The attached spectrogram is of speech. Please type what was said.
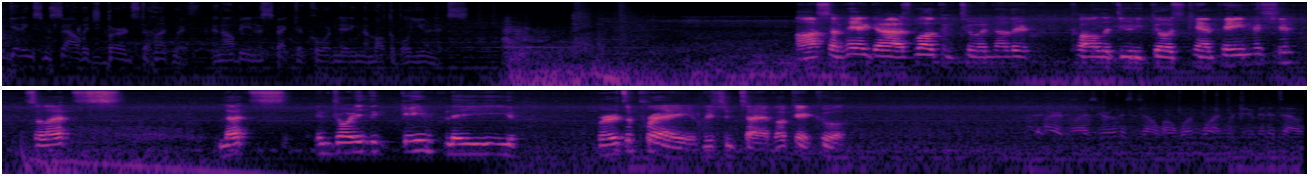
You're getting some salvaged birds to hunt with, and I'll be an inspector coordinating the multiple units. Awesome. Hey guys, welcome to another Call of Duty Ghost campaign mission. So let's let's enjoy the gameplay. Birds of Prey, mission type. Okay, cool. 5-0, this is Outlaw 1-1. We're two minutes out.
